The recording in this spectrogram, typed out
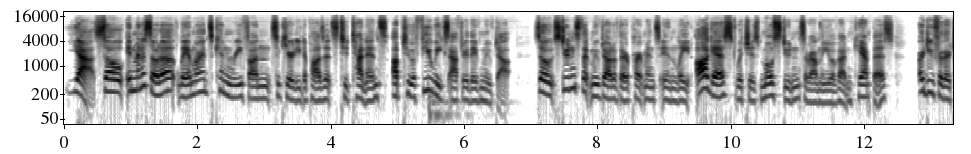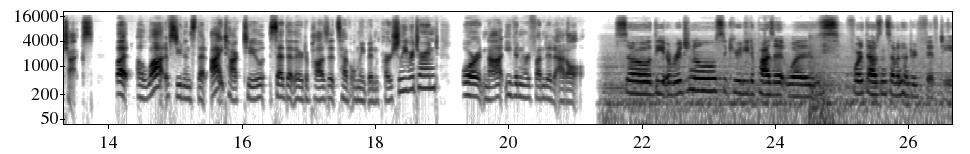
Yeah. So in Minnesota, landlords can refund security deposits to tenants up to a few weeks after they've moved out. So students that moved out of their apartments in late August, which is most students around the U of M campus, are due for their checks. But a lot of students that I talked to said that their deposits have only been partially returned or not even refunded at all. So the original security deposit was 4,750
